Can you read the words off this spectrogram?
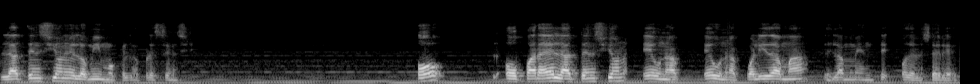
la atención es lo mismo que la presencia. O, o para él la atención es una, es una cualidad más de la mente o del cerebro.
